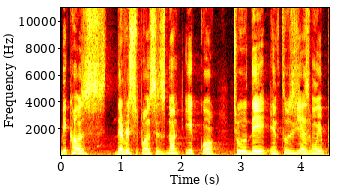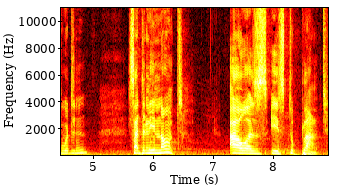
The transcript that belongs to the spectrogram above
because the response is not equal to the enthusiasm we put in? Certainly not. Ours is to plant.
